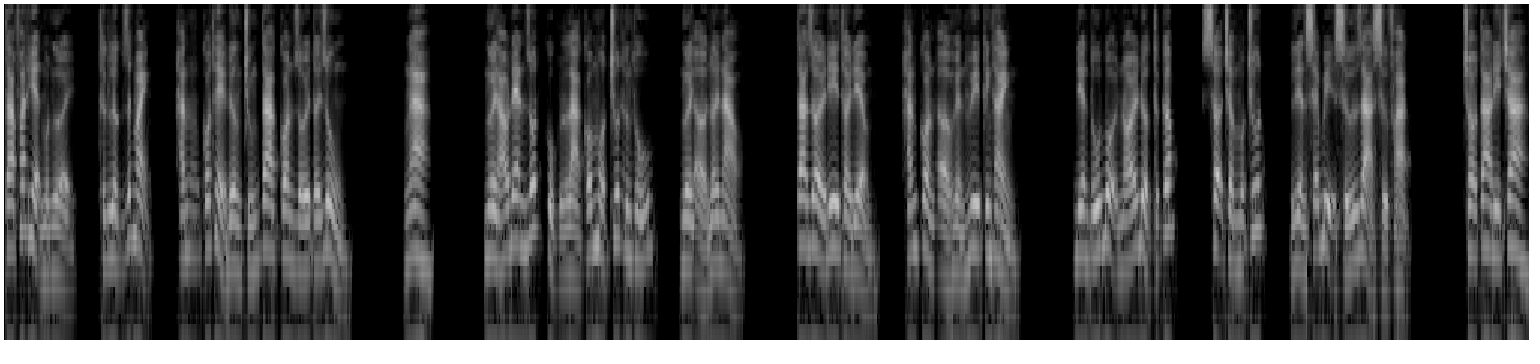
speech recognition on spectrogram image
ta phát hiện một người, thực lực rất mạnh, hắn có thể đường chúng ta con rối tới dùng. Nga. Người áo đen rốt cục là có một chút hứng thú, người ở nơi nào. Ta rời đi thời điểm, hắn còn ở huyền huy kinh thành. Điền tú bội nói được thực cấp, sợ chậm một chút, liền sẽ bị sứ giả xử phạt. Cho ta đi cha.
